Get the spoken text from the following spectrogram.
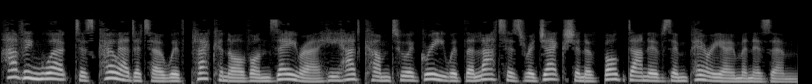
Having worked as co-editor with Plekhanov on Zarya he had come to agree with the latter's rejection of Bogdanov's empiriomonism.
